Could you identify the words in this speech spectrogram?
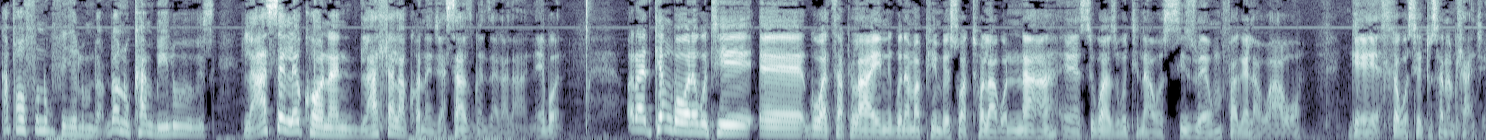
ngapha ufuna ukuvikela umntwana. Umntwana ukhambile la sele khona la ahlala khona nje asazi kwenzakalani yabona? Alright khe ngibone ukuthi eh ku-whatsapp line kunamaphimbo esiwatholako na eh sikwazi ukuthi nawo sizwe umfakela wawo ngesihloko sethu sanamhlanje.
